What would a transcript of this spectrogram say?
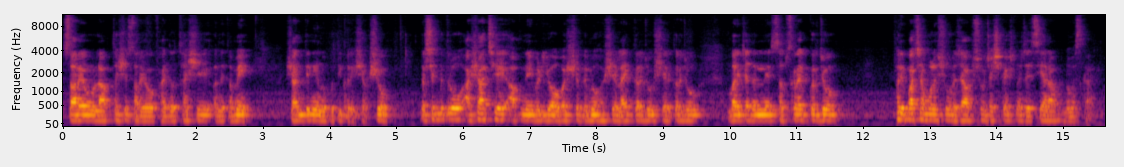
સારો એવો લાભ થશે, સારો એવો ફાયદો થશે અને તમે શાંતિની અનુભૂતિ કરી શકશો. દર્શક મિત્રો, આશા છે આપને વીડિયો અવશ્ય ગમ્યો હશે. લાઈક કરજો શેર કરજો. મારી ચેનલને સબસ્ક્રાઈબ કરજો. ફરી પાછા મળીશું. રજા આપશો. જય શ્રી કૃષ્ણ. જય સિયારામ. નમસ્કાર.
